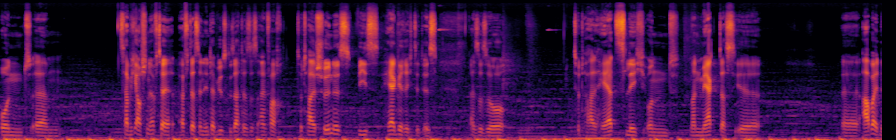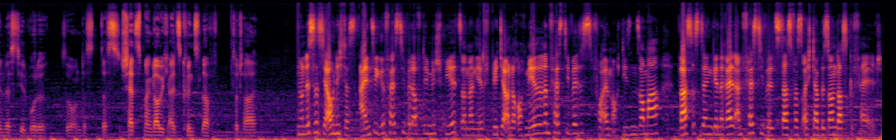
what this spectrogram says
Und ähm, das habe ich auch schon öfter, öfters in Interviews gesagt, dass es einfach total schön ist, wie es hergerichtet ist. Also so total herzlich und man merkt, dass ihr äh, Arbeit investiert wurde. So, und das, das schätzt man, glaube ich, als Künstler total. Nun ist es ja auch nicht das einzige Festival, auf dem ihr spielt, sondern ihr spielt ja auch noch auf mehreren Festivals, vor allem auch diesen Sommer. Was ist denn generell an Festivals das, was euch da besonders gefällt?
